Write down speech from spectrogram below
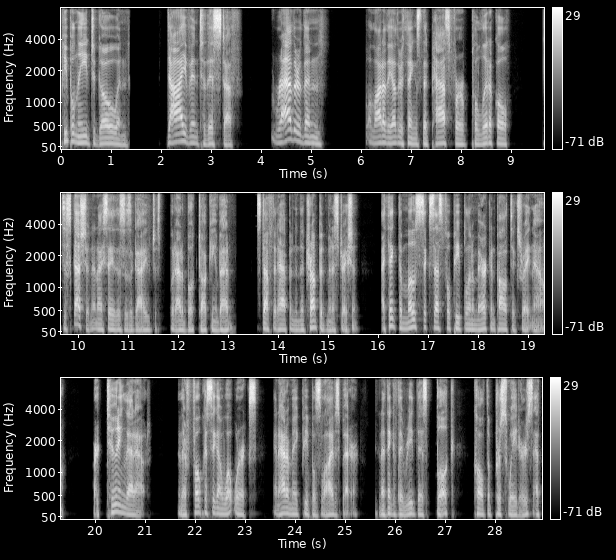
people need to go and dive into this stuff rather than a lot of the other things that pass for political discussion. And I say this as a guy who just put out a book talking about stuff that happened in the Trump administration. I think the most successful people in American politics right now are tuning that out and they're focusing on what works and how to make people's lives better. And I think if they read this book called The Persuaders at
